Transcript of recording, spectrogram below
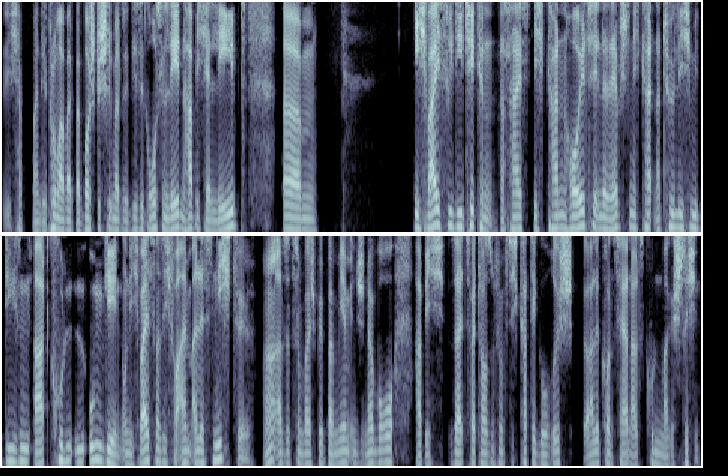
ich habe meine Diplomarbeit bei Bosch geschrieben, also diese großen Läden habe ich erlebt. Ähm, ich weiß, wie die ticken. Das heißt, ich kann heute in der Selbstständigkeit natürlich mit diesen Art Kunden umgehen und ich weiß, was ich vor allem alles nicht will. Also zum Beispiel bei mir im Ingenieurbüro habe ich seit 2050 kategorisch alle Konzerne als Kunden mal gestrichen.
